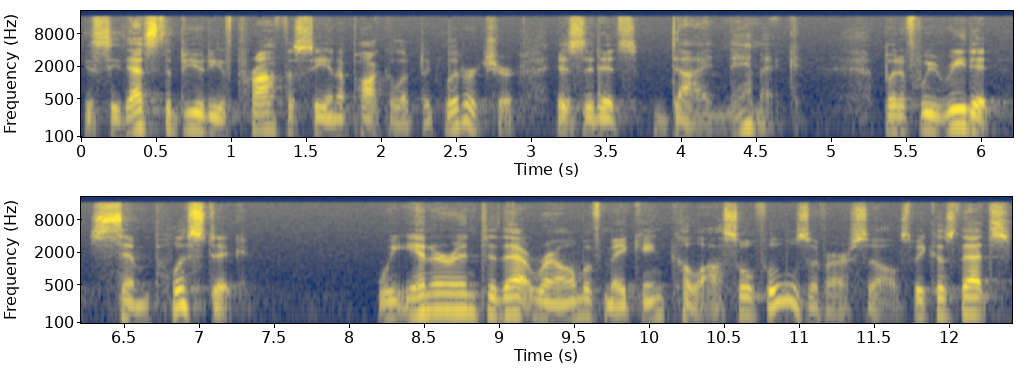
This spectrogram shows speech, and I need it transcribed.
You see, that's the beauty of prophecy in apocalyptic literature, is that it's dynamic. But if we read it simplistic, we enter into that realm of making colossal fools of ourselves because that's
